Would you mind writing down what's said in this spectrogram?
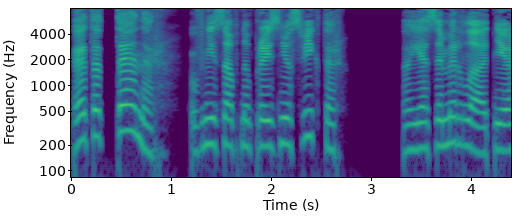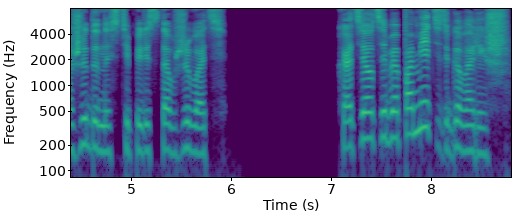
«Этот тенор», — внезапно произнес Виктор, а я замерла от неожиданности, перестав жевать. «Хотел тебя пометить, говоришь?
